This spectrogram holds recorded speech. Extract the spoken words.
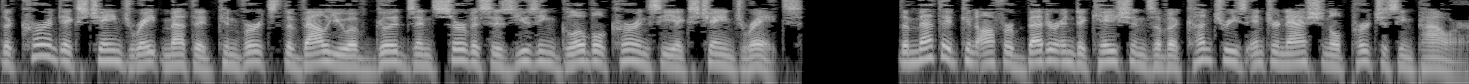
The current exchange rate method converts the value of goods and services using global currency exchange rates. The method can offer better indications of a country's international purchasing power.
